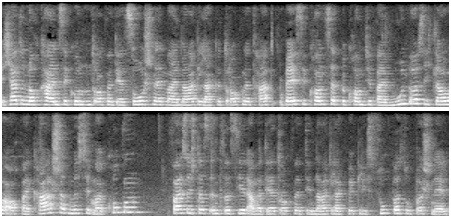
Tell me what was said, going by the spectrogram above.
Ich hatte noch keinen Sekundentrockner, der so schnell meinen Nagellack getrocknet hat. Basic Concept bekommt ihr bei Woolworths, ich glaube auch bei Karstadt, müsst ihr mal gucken, falls euch das interessiert. Aber der trocknet den Nagellack wirklich super, super schnell.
